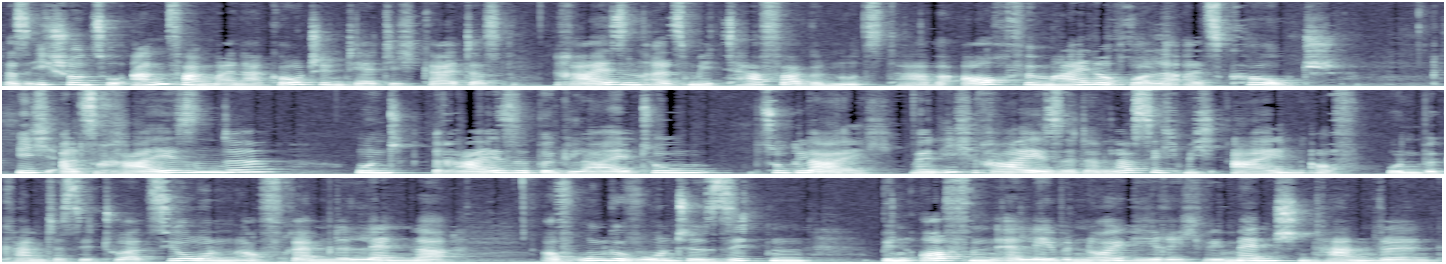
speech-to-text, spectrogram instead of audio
dass ich schon zu Anfang meiner Coaching-Tätigkeit das Reisen als Metapher genutzt habe, auch für meine Rolle als Coach. Ich als Reisende und Reisebegleitung zugleich. Wenn ich reise, dann lasse ich mich ein auf unbekannte Situationen, auf fremde Länder, auf ungewohnte Sitten, bin offen, erlebe neugierig, wie Menschen handeln,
